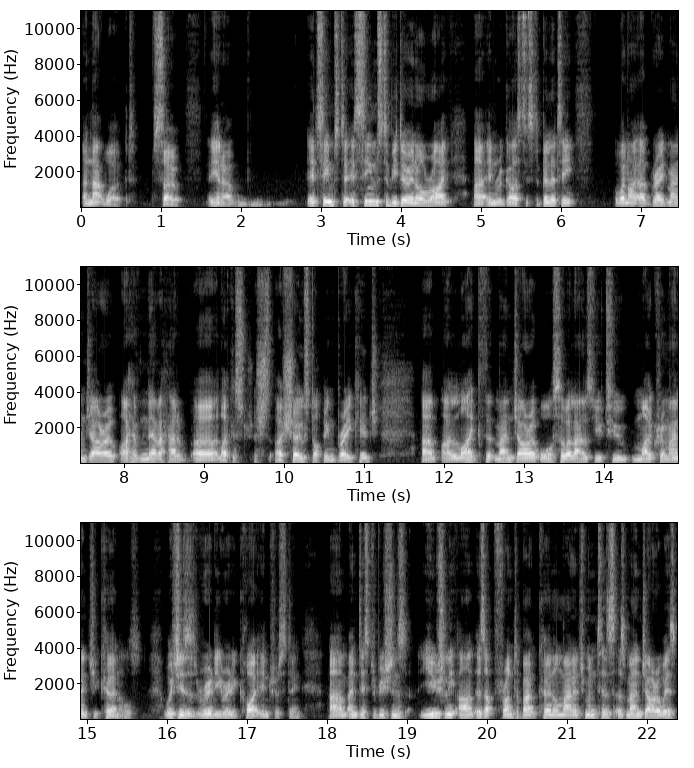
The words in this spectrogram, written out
and that worked. So you know, it seems to it seems to be doing all right uh, in regards to stability. When I upgrade Manjaro, I have never had a, uh, like a, a show-stopping breakage. Um, I like that Manjaro also allows you to micromanage your kernels which is really, really quite interesting. Um, and distributions usually aren't as upfront about kernel management as, as Manjaro is,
